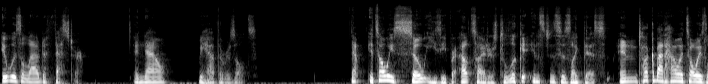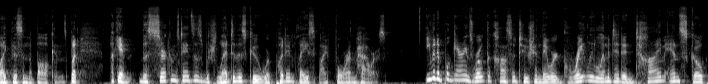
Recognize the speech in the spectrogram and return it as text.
it was allowed to fester. And now we have the results. Now, it's always so easy for outsiders to look at instances like this and talk about how it's always like this in the Balkans. But again, the circumstances which led to this coup were put in place by foreign powers. Even if Bulgarians wrote the constitution, they were greatly limited in time and scope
